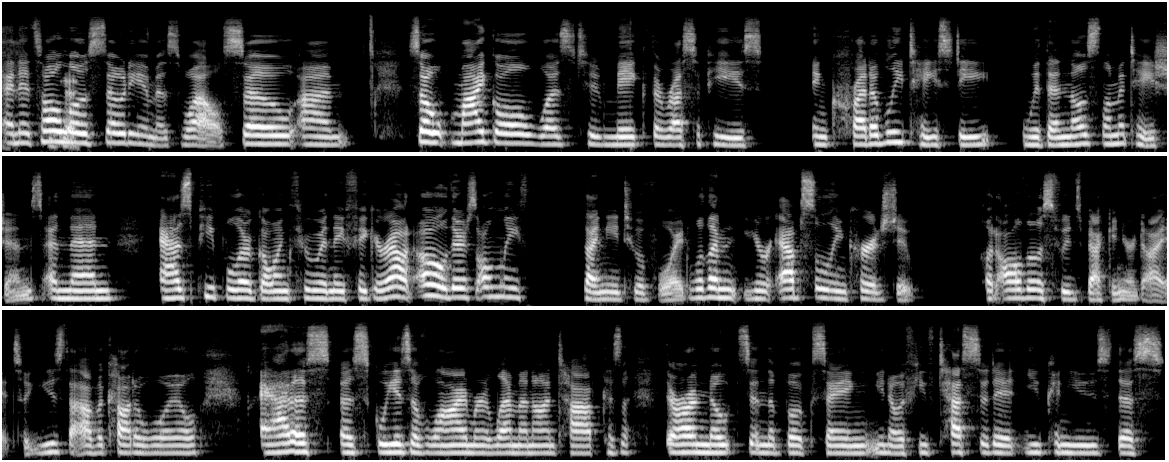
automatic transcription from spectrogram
and it's all Okay. low sodium as well. So, um, so my goal was to make the recipes incredibly tasty within those limitations, and then as people are going through and they figure out, oh, there's only I need to avoid. Well, then you're absolutely encouraged to put all those foods back in your diet. So use the avocado oil, add a, a squeeze of lime or lemon on top because there are notes in the book saying, you know, if you've tested it, you can use this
